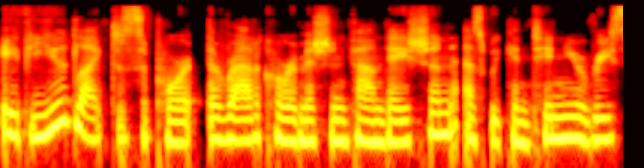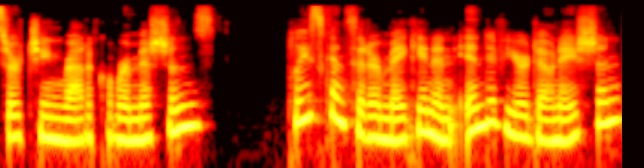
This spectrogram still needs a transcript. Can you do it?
If you'd like to support the Radical Remission Foundation as we continue researching radical remissions, please consider making an end-of-year donation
